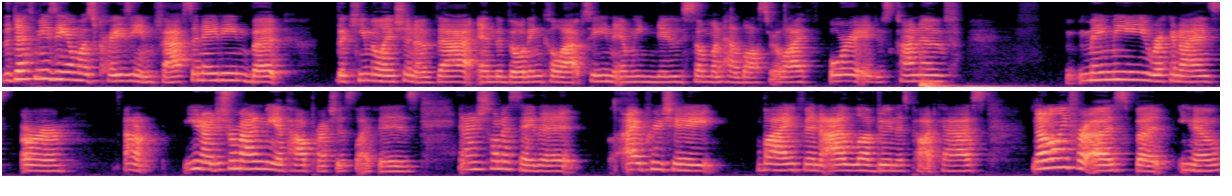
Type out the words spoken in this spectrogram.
The Death Museum was crazy and fascinating, but the accumulation of that and the building collapsing, and we knew someone had lost their life for it, it just kind of made me recognize or I don't you know, just reminded me of how precious life is. And I just want to say that I appreciate life and I love doing this podcast. Not only for us, but you know,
